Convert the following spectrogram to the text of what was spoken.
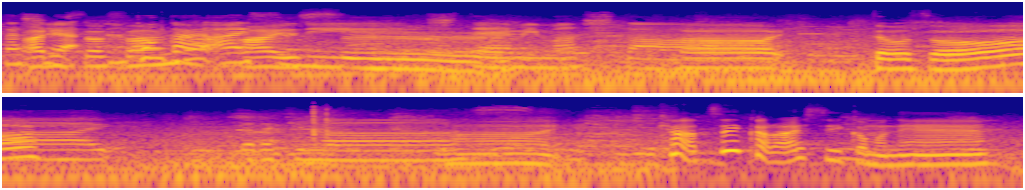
私アリサさん今回がアイスにしてみました。はーいどうぞ。ははいいただきまーい。今日暑いからアイスいいかもね。すうん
